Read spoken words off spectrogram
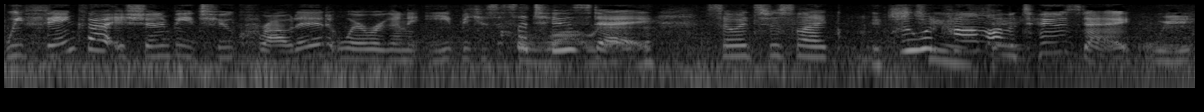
we think that it shouldn't be too crowded where we're gonna eat because it's a Tuesday. So it's just like, It's who would come on a Tuesday? We.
